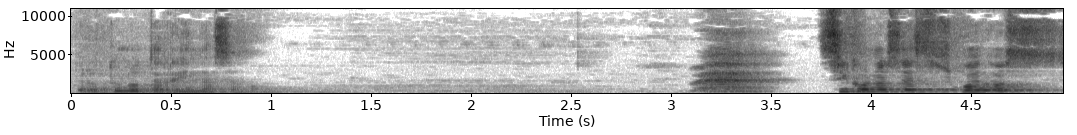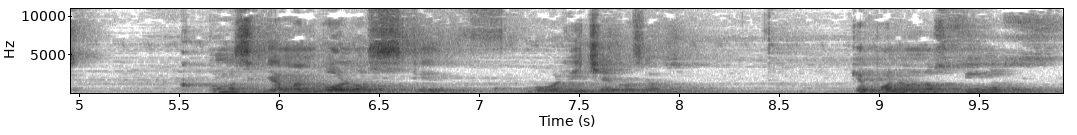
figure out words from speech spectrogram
pero tú no te rindas, hermano. ¿Sí conoces esos juegos? ¿Cómo se llaman? ¿Bolos? ¿Qué? ¿Boliche? ¿Cosas? Que pone unos pinos,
